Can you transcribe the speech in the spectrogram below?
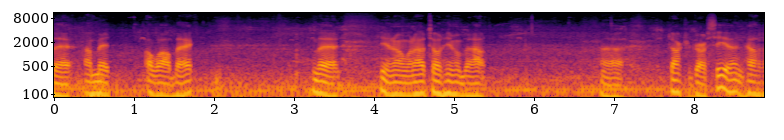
that I met a while back that you know when I told him about uh, Dr. Garcia and how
